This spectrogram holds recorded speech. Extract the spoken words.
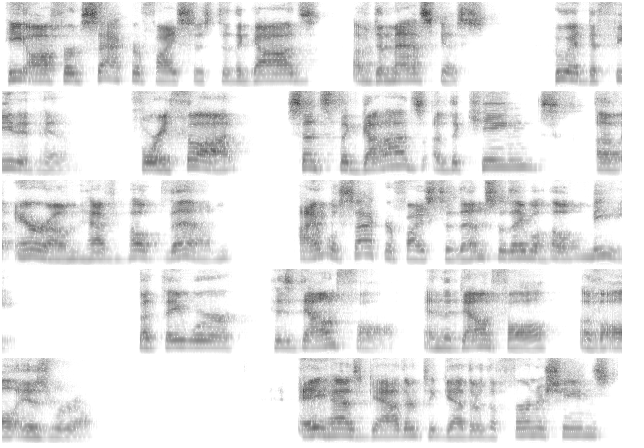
He offered sacrifices to the gods of Damascus, who had defeated him, for he thought, since the gods of the kings of Aram have helped them, I will sacrifice to them so they will help me. But they were his downfall and the downfall of all Israel. Ahaz gathered together the furnishings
